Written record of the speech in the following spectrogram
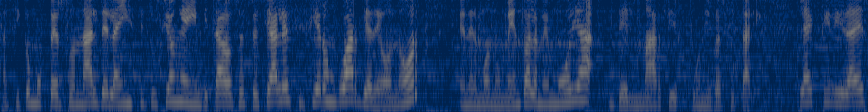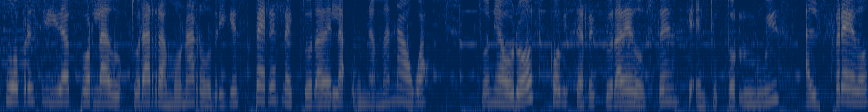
así como personal de la institución e invitados especiales, hicieron guardia de honor en el monumento a la memoria del mártir universitario. La actividad estuvo presidida por la doctora Ramona Rodríguez Pérez, rectora de la UNAMANAGUA, Sonia Orozco, vicerrectora de docencia, el doctor Luis Alfredo,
